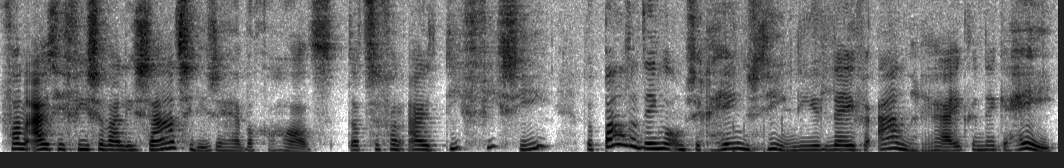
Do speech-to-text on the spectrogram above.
vanuit die visualisatie die ze hebben gehad. Dat ze vanuit die visie bepaalde dingen om zich heen zien die het leven aanreikt en denken: hé, hey,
